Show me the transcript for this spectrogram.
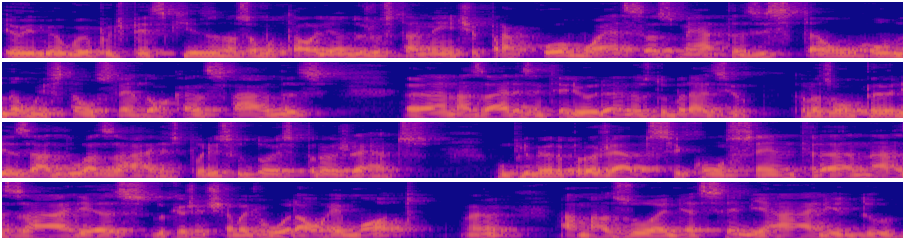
eu e meu grupo de pesquisa nós vamos estar olhando justamente para como essas metas estão ou não estão sendo alcançadas uh, nas áreas interioranas do Brasil. Então nós vamos priorizar duas áreas, por isso dois projetos. O primeiro projeto se concentra nas áreas do que a gente chama de rural remoto, né? Amazônia, semiárido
